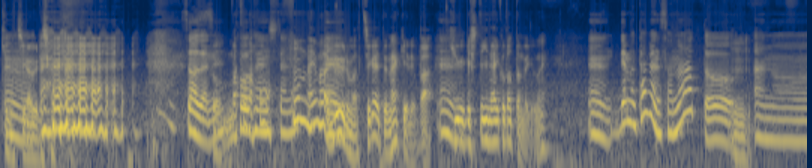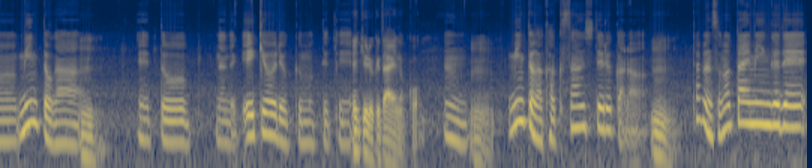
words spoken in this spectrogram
気持ちが嬉しかった、そうだね。まあ、た興だ奮したね。本来はルールうん間違えてなければ、うん。休学していない子だったんだけどね、うん、でも多分その後、うん。あのーミントが、うん、えっ、となんだ影響力持って影て、響力大の子。うん、うん。ミントが拡散してるからうん。多分そのタイミングで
